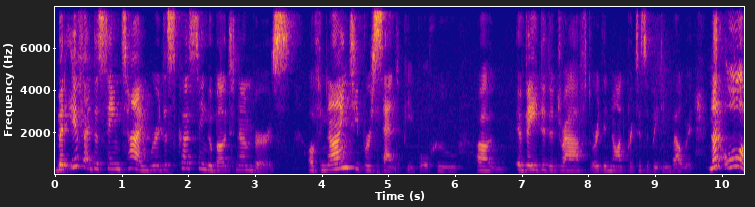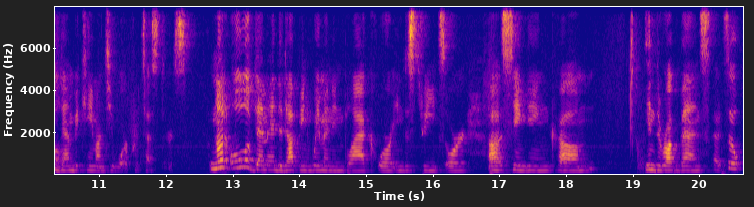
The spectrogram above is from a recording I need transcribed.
But if at the same time we're discussing about numbers of 90% people who uh, evaded the draft or did not participate in Belgrade. Not all of them became anti war protesters. Not all of them ended up in Women in Black or in the streets or uh, singing um, in the rock bands. Uh, so,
